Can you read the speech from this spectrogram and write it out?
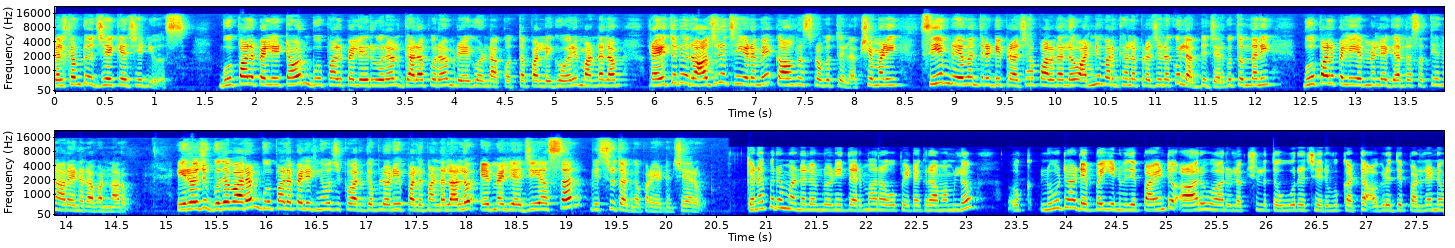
Welcome to JKG news. Bhupalpalli town Bhupalpalli rural Ganapuram Regonda Kothapalli Gori మండలం రైతును రాజులు చేయడమే కాంగ్రెస్ ప్రభుత్వ లక్ష్యమని సీఎం రేవంత్ రెడ్డి ప్రజాపాలనలో అన్ని వర్గాల ప్రజలకు లబ్ధి జరుగుతుందని భూపాలపల్లి ఎమ్మెల్యే గండ్ర సత్యనారాయణరావు అన్నారు. ఈరోజు బుధవారం భూపాలపల్లి నియోజకవర్గంలోని పలు మండలాల్లో ఎమ్మెల్యే జిఎస్ఆర్ విస్తృతంగా పర్యటించారు. గణపురం మండలంలోని ధర్మారావుపేట గ్రామంలో నూట డెబ్బై ఎనిమిది పాయింట్ ఆరు ఆరు లక్షలతో ఊర చెరువు కట్ట అభివృద్ధి పనులను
